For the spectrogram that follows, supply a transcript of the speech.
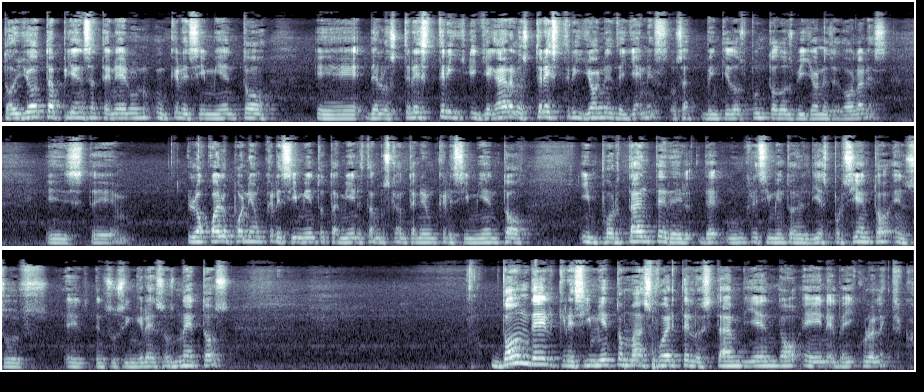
Toyota piensa tener un, crecimiento eh, de los tres llegar a los 3 trillones de yenes, o sea, 22.2 billones de dólares, este, lo cual lo pone a un crecimiento también, están buscando tener un crecimiento importante, del, de, un crecimiento del 10% en sus, en sus ingresos netos, donde el crecimiento más fuerte lo están viendo en el vehículo eléctrico.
